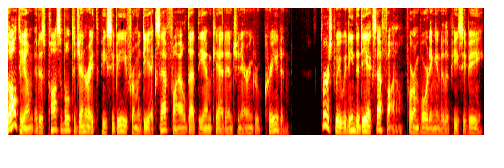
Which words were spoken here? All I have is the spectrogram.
Altium, it is possible to generate the PCB from a DXF file that the MCAD engineering group created. First, we would need the DXF file for importing into the PCB.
